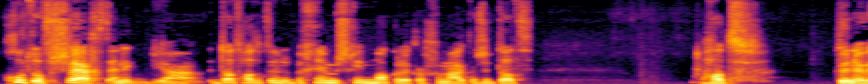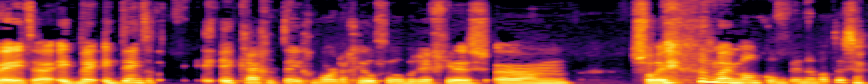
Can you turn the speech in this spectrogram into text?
goed of slecht. En ik, ja, dat had het in het begin misschien makkelijker gemaakt als ik dat had kunnen weten. Ik, ik denk dat ik, ik krijg het tegenwoordig heel veel berichtjes. ehm, sorry, mijn man komt binnen. Wat is er?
